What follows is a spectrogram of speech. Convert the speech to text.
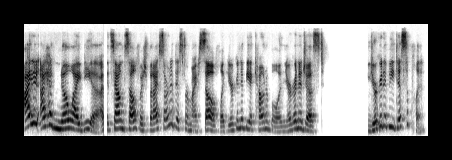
I I had no idea. It sounds selfish, but I started this for myself. Like you're going to be accountable and you're going to just you're going to be disciplined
